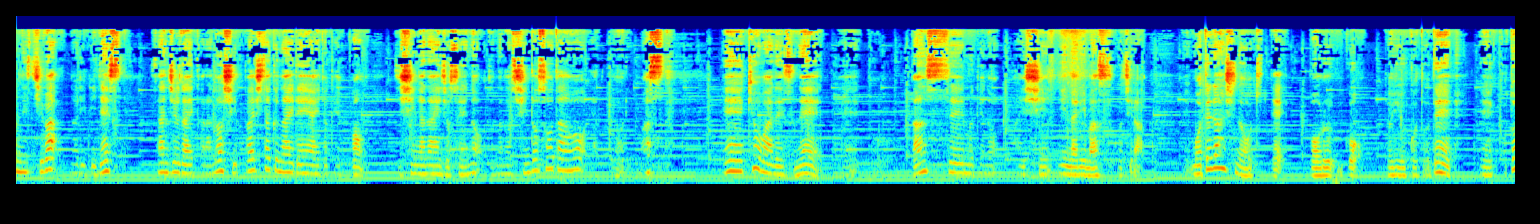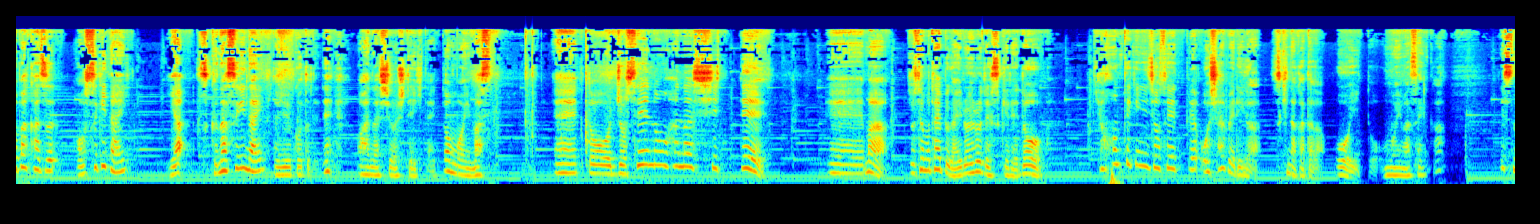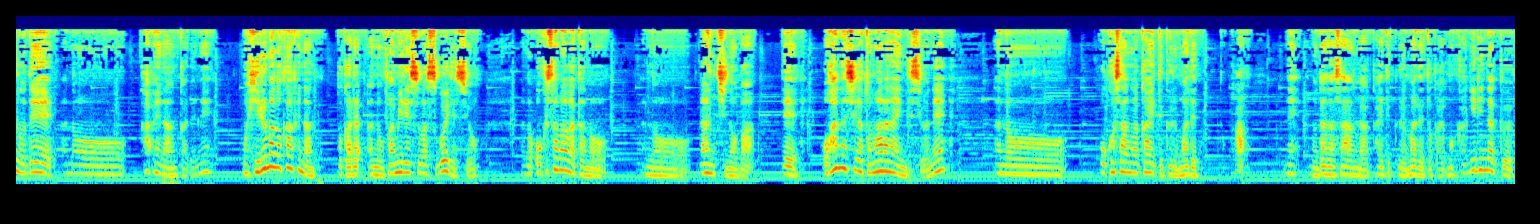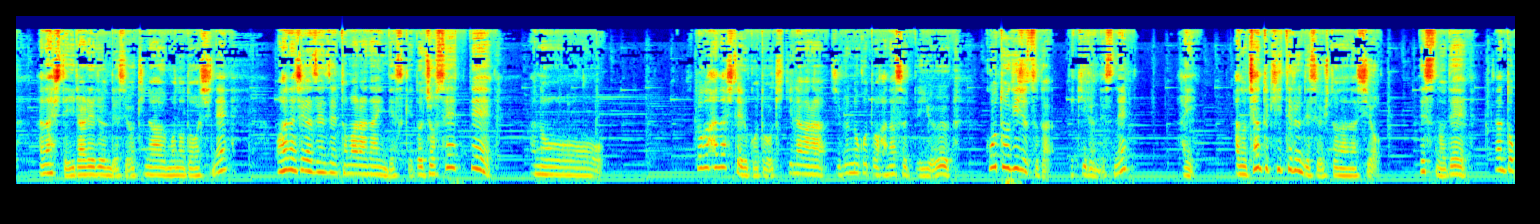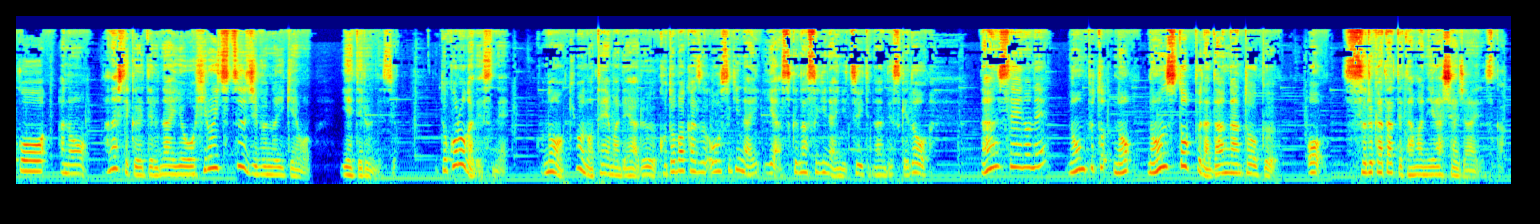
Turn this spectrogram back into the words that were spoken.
こんにちは、のりぴです。30代からの失敗したくない恋愛と結婚、自信がない女性の大人の進路相談をやっております。えー、今日はですね、えーと、男性向けの配信になります。こちら、モテ男子の起きてボル5ということで、えー、言葉数多すぎない？いや、少なすぎない？ということでね、お話をしていきたいと思います。えっ、ー、と、女性のお話って、えー、まあ、女性もタイプがいろいろですけれど、基本的に女性っておしゃべりが好きな方が多いと思いませんか？ですので、あのー、カフェなんかでね、もう昼間のカフェなんとか、あの、ファミレスはすごいですよ。あの、奥様方の、あのー、ランチの場で、お話が止まらないんですよね。あのー、お子さんが帰ってくるまでとか、ね、旦那さんが帰ってくるまでとか、もう限りなく話していられるんですよ。気の合う者同士ね。お話が全然止まらないんですけど、女性って、あの、人が話していることを聞きながら自分のことを話すっていう高等技術ができるんですね。はい。あの、ちゃんと聞いてるんですよ、人の話を。ですので、ちゃんとこう、あの、話してくれてる内容を拾いつつ自分の意見を言えてるんですよ。ところがですね、この今日のテーマである言葉数多すぎない、いや少なすぎないについてなんですけど、男性のね、ノンプトのノンストップな弾丸トークをする方ってたまにいらっしゃるじゃないですか。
